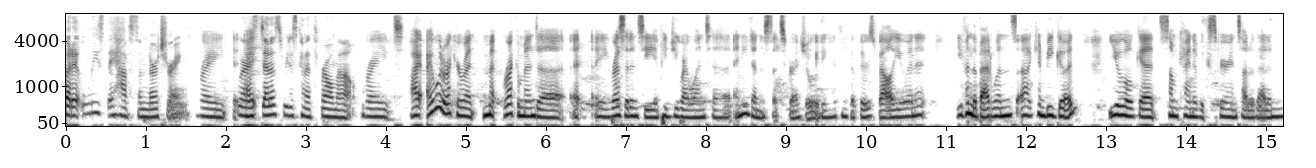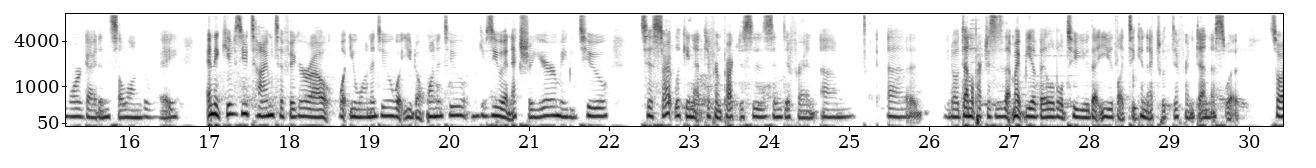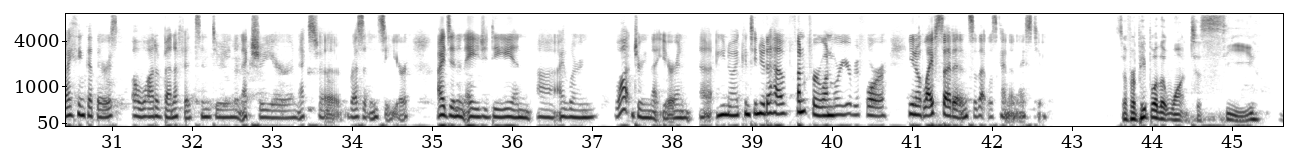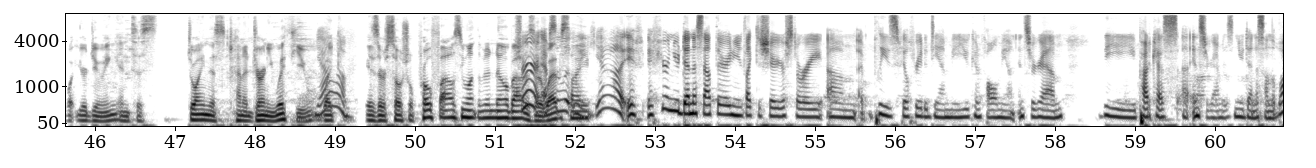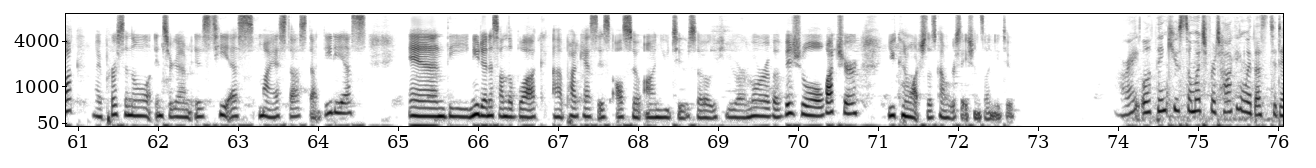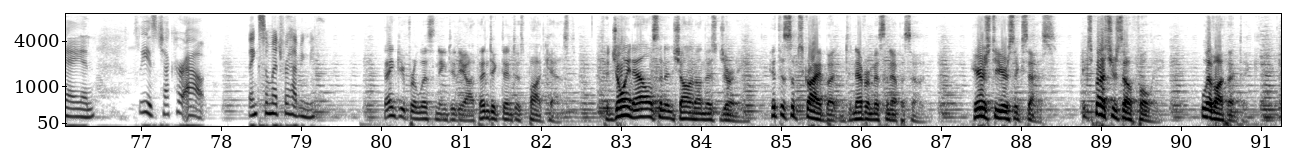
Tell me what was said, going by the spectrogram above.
But at least they have some nurturing. right Whereas I- dentists, we just kind of throw them out. Right. I, I would recommend recommend a, a, residency, a PGY1 to any dentist that's graduating. I think that there's value in it. Even the bad ones uh, can be good. You'll get some kind of experience out of that and more guidance along the way. And it gives you time to figure out what you want to do, what you don't want to do. It gives you an extra year, maybe two, to start looking at different practices and different, um, uh, you know, dental practices that might be available to you that you'd like to connect with different dentists with. So I think that there's a lot of benefits in doing an extra year, an extra residency year. I did an AGD and uh, I learned a lot during that year, and uh, you know I continue to have fun for one more year before you know life set in. So that was kind of nice too. So for people that want to see what you're doing and to join this kind of journey with you, Yeah. like is there social profiles you want them to know about? is Sure, there a absolutely. website? Yeah, if if you're a new dentist out there and you'd like to share your story, um, please feel free to DM me. You can follow me on Instagram. The podcast uh, Instagram is New Dentist on the Block. My personal Instagram is tsmaestas.dds. And the New Dentist on the Block uh, podcast is also on YouTube. So if you are more of a visual watcher, you can watch those conversations on YouTube. All right. Well, thank you so much for talking with us today. And please check her out. Thanks so much for having me. Thank you for listening to the Authentic Dentist Podcast. To join Allison and Sean on this journey, hit the subscribe button to never miss an episode. Here's to your success. Express yourself fully. Live authentic.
